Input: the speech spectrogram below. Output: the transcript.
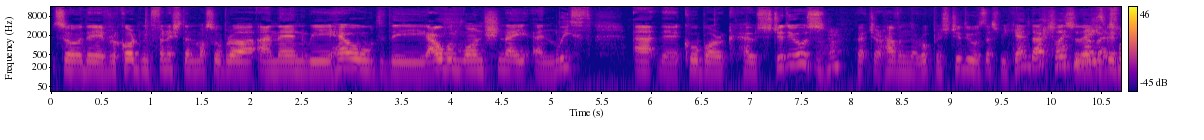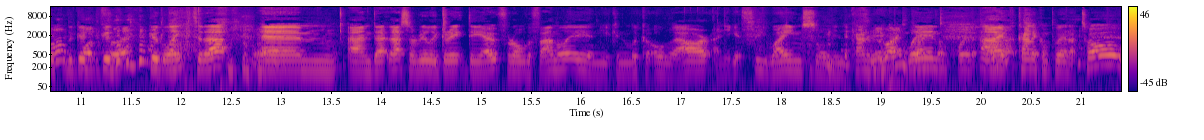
So they've recorded and finished in Musselburgh, and then we held the album launch night in Leith at the Coburg House Studios, Mhm. which are having their open studios this weekend actually. So there's Nice a good, the good, good, good link to that. Um, and uh, that's a really great day out for all the family, and you can look at all the art, and you get free wine. So I mean, you can't really Rewind, complain. can't complain. I can't complain at all.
